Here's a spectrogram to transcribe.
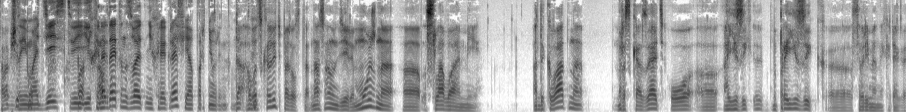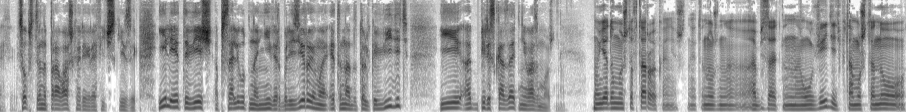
а вообще, взаимодействие Паш, их. Иногда а... это называют не хореографией, а партнерингом. Да, а есть... вот скажите, пожалуйста, на самом деле можно э, словами адекватно рассказать о, о язык, э, про язык э, современной хореографии. Собственно, про ваш хореографический язык. Или это вещь абсолютно невербализируемая, это надо только видеть, и э, пересказать невозможно. Ну, я думаю, что второе, конечно. Это нужно обязательно увидеть, потому что, ну,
